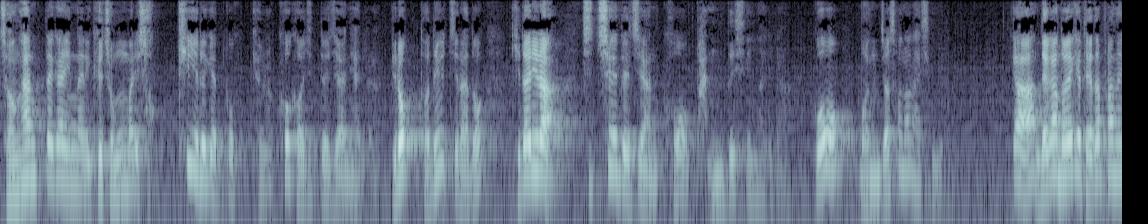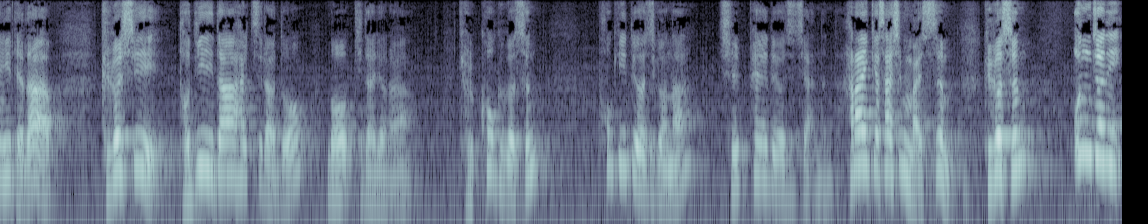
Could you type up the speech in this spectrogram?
정한 때가 있나니 그 종말이 속히 이르겠고 결코 거짓되지 아니하리라. 비록 더딜지라도 기다리라. 지체되지 않고 반드시 행하리라고 먼저 선언하십니다. 그러니까 내가 너에게 대답하는 이 대답 그것이 더디다 할지라도 너 기다려라. 결코 그것은 포기되어지거나 실패되어지지 않는다. 하나님께서 하신 말씀 그것은 온전히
